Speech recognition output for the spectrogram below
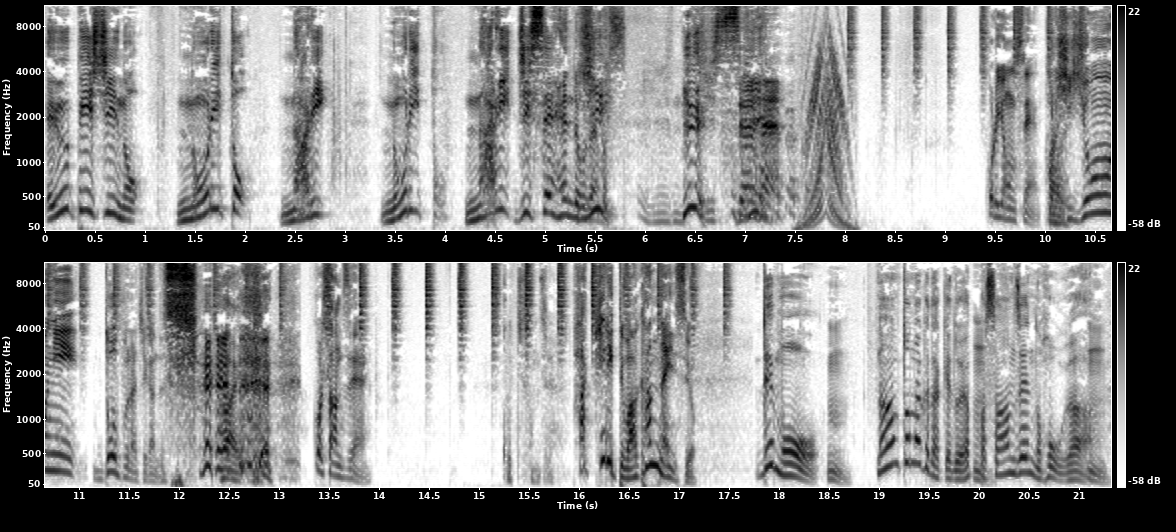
MPC のノリとなりノリとなり実践編でございます。実践編。これ4000。これ非常にドープな時間です。はい。これ3000。こっち3000。はっきり言ってわかんないんですよ。でも、うん。なんとなくだけど、やっぱうん3000の方がうん、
